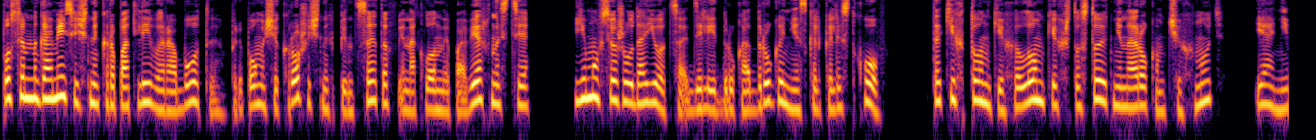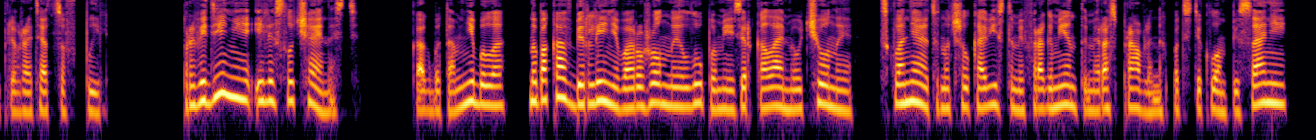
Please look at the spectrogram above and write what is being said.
После многомесячной кропотливой работы при помощи крошечных пинцетов и наклонной поверхности ему все же удается отделить друг от друга несколько листков, таких тонких и ломких, что стоит ненароком чихнуть, и они превратятся в пыль. Проведение или случайность? Как бы там ни было, но пока в Берлине вооруженные лупами и зеркалами ученые склоняются над шелковистыми фрагментами расправленных под стеклом писаний,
